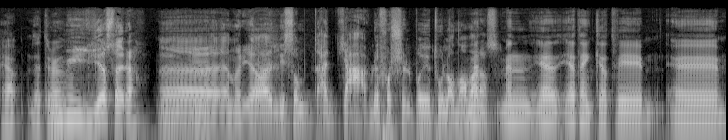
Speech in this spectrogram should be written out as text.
Ja, det tror jeg. Mye større eh, enn Norge. Det er, liksom, det er jævlig forskjell på de to landene Men, der, altså. men jeg, jeg tenker at vi eh,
